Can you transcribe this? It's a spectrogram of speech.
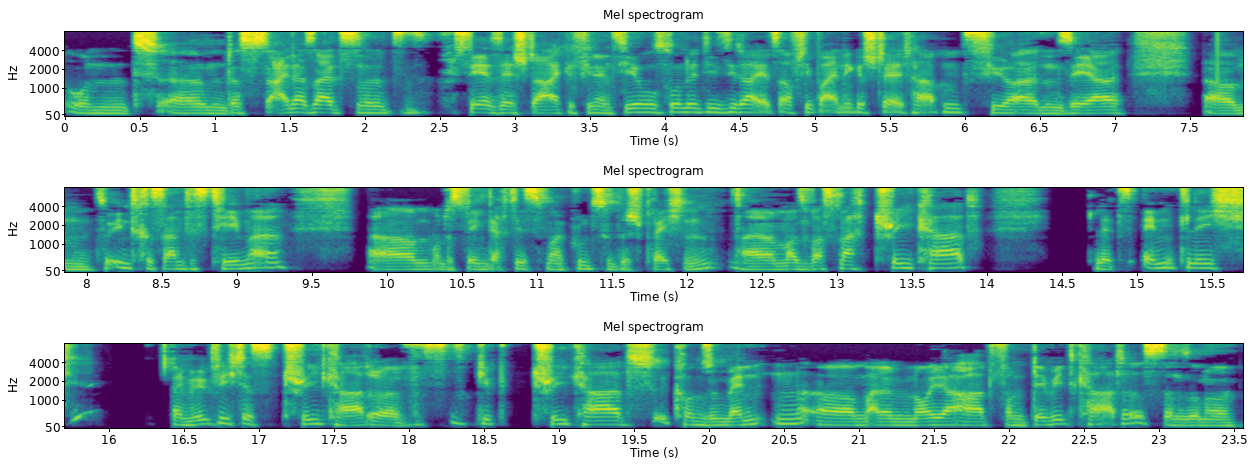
und ähm, das ist einerseits eine sehr, sehr starke Finanzierungsrunde, die sie da jetzt auf die Beine gestellt haben für ein sehr ähm, so interessantes Thema. Ähm, und deswegen dachte ich, es ist mal cool zu besprechen. Ähm, also was macht TreeCard? Letztendlich ermöglicht es TreeCard oder gibt TreeCard Konsumenten ähm, eine neue Art von Debitkarte. Ist dann so eine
